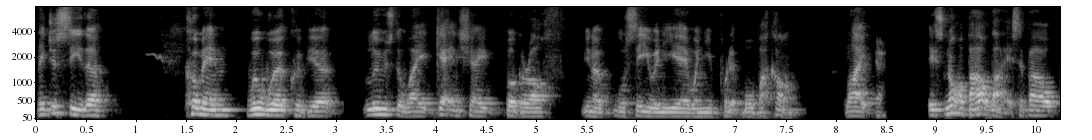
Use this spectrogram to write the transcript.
they just see the come in, we'll work with you, lose the weight, get in shape, bugger off. You know, we'll see you in a year when you put it all back on. Like Yeah. it's not about that. It's about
